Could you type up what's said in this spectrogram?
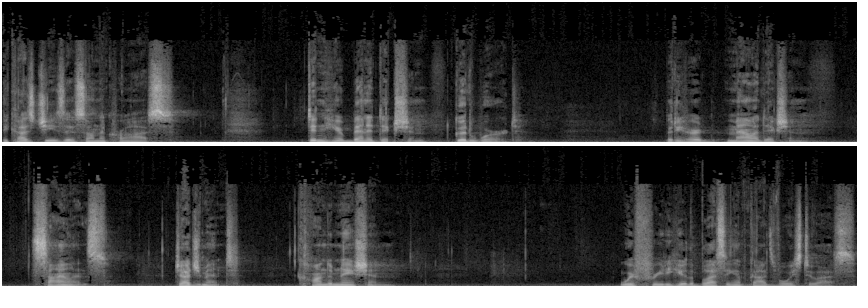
Because Jesus on the cross didn't hear benediction, good word, but he heard malediction, silence, judgment, condemnation. We're free to hear the blessing of God's voice to us.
